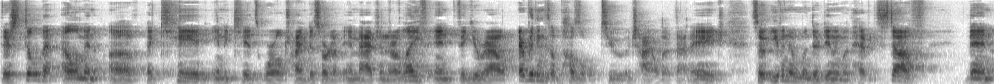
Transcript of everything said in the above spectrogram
there's still that element of a kid in a kid's world trying to sort of imagine their life and figure out everything's a puzzle to a child at that age. So, even when they're dealing with heavy stuff, then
